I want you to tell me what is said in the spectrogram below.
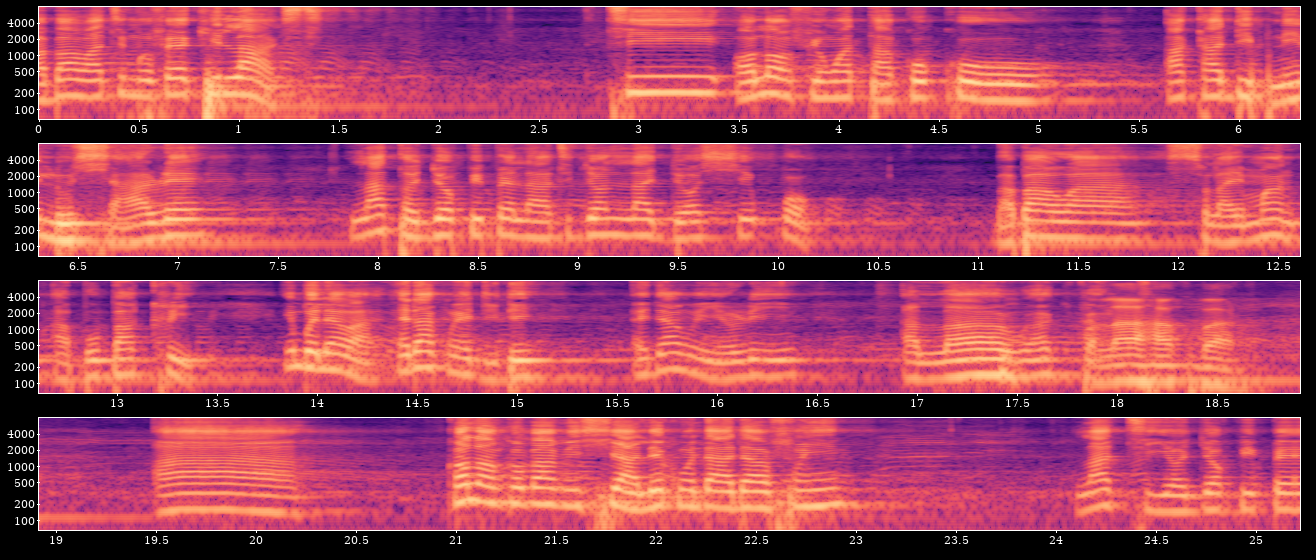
bàbá wa tí mo fẹ́ kí last tí ọlọ́run fi wọ́n ta kókó akadip nílùú sàárẹ̀ látọjọ́ pípẹ́ la àtijọ́ ńlá jọ ṣe pọ̀. Bàbá wa sulaiman abubakar níbo wa ẹ dákun ẹ dìde. Ẹ jáwé èèyàn rí allahu akbar. Allah akbar. Ah, kọ́lọ̀ kó bá mi ṣe àlékún dáadáa fún yín. Láti ọjọ́ pípẹ́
